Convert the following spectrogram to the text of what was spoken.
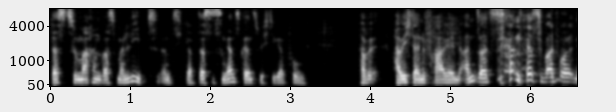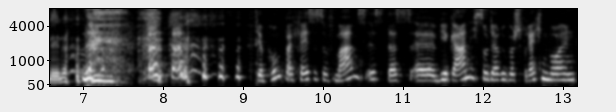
das zu machen, was man liebt. Und ich glaube, das ist ein ganz, ganz wichtiger Punkt. Habe hab ich deine Frage in Ansatz anders beantwortet? Nee, ne? Der Punkt bei Faces of Moms ist, dass äh, wir gar nicht so darüber sprechen wollen,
